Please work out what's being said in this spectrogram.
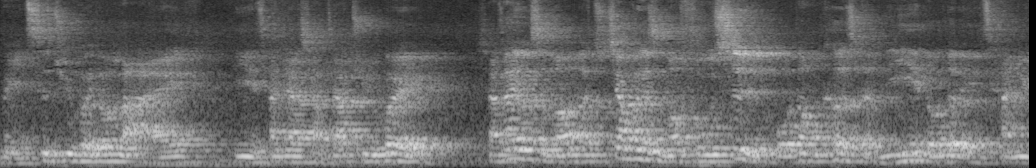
每次聚会都来，你也参加小家聚会，小家有什么教会有什么服饰活动课程，你也都乐于参与。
